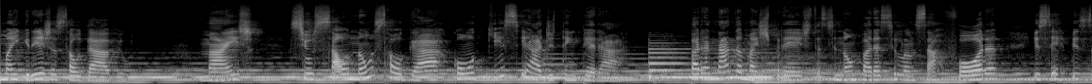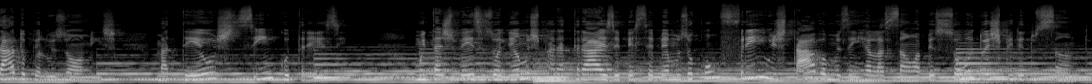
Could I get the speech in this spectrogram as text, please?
uma igreja saudável. Mas, se o sal não salgar, com o que se há de temperar? Para nada mais presta senão para se lançar fora e ser pisado pelos homens. Mateus 5,13 Muitas vezes olhamos para trás e percebemos o quão frio estávamos em relação à pessoa do Espírito Santo.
